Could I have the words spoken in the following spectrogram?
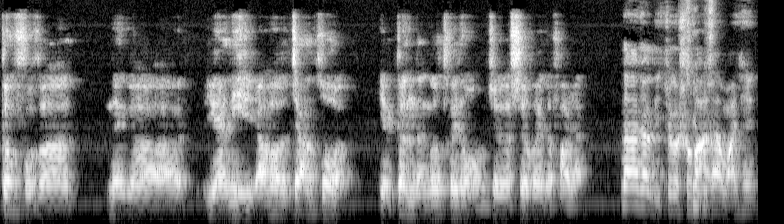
更符合那个原理，然后这样做也更能够推动我们这个社会的发展。那按照你这个说法，那完全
